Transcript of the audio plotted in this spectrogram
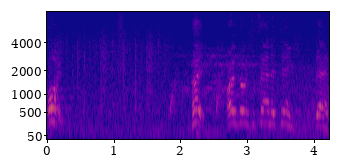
Oi! Hey, are you going to say anything, Dad?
